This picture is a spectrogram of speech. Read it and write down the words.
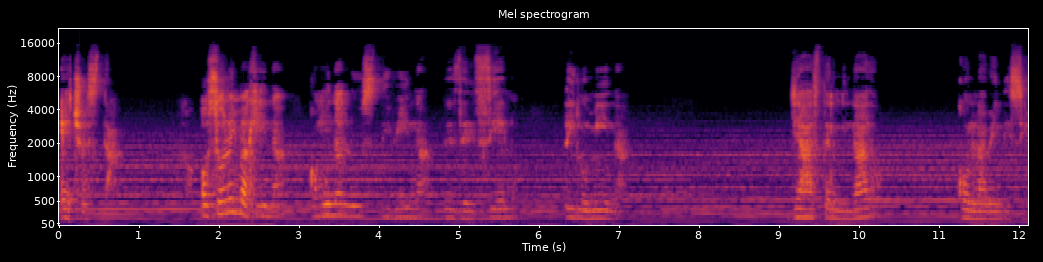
hecho está. O solo imagina como una luz divina desde el cielo te ilumina. Ya has terminado con la bendición.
